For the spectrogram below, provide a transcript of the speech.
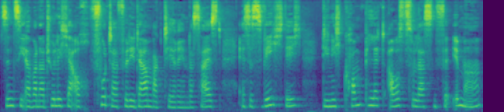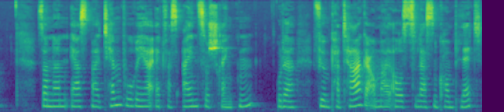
sind sie aber natürlich ja auch Futter für die Darmbakterien. Das heißt, es ist wichtig, die nicht komplett auszulassen für immer, sondern erstmal temporär etwas einzuschränken oder für ein paar Tage auch mal auszulassen komplett,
